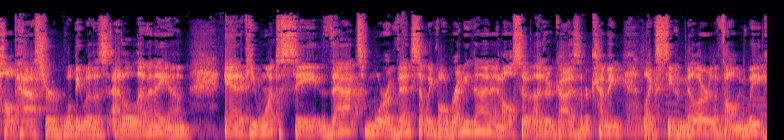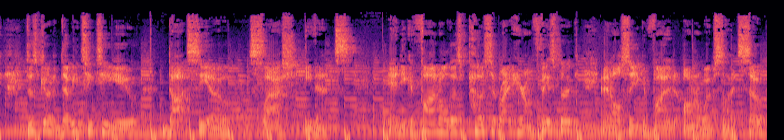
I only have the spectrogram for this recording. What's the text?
Paul Pastor will be with us at 11 a.m. And if you want to see that, more events that we've already done, and also other guys that are coming, like Stephen Miller the following week, just go to wttu.co slash events. And you can find all this posted right here on Facebook, and also you can find it on our website. So,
